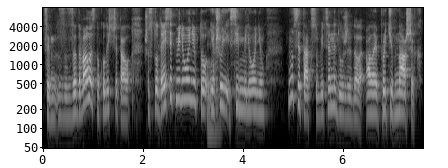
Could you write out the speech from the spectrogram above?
цим задавалась, але колись читала, що 110 мільйонів, то якщо їх 7 мільйонів, ну це так собі, це не дуже далеко. Але проти наших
